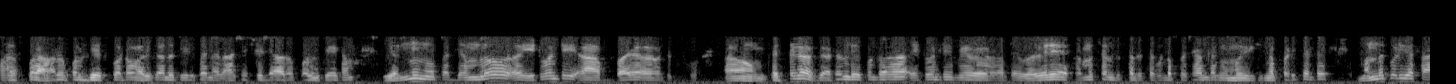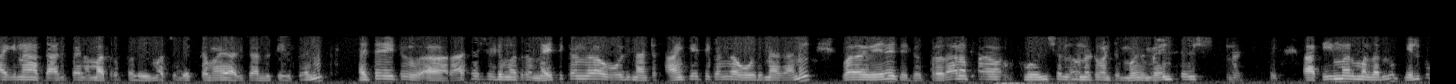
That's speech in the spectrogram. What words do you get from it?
పరస్పర ఆరోపణలు చేసుకోవడం అధికారుల తీరుపైన రాజశేఖర రెడ్డి ఆరోపణలు చేయడం ఇవన్నీ నేపథ్యంలో ఎటువంటి భయ పెద్దగా ఘటన లేకుండా ఎటువంటి అంటే వేరే సమస్యలు తలెత్తకుండా ప్రశాంతంగా ముగించినప్పటికీ అంటే మందకొడిగా సాగిన దానిపైన మాత్రం పలు విమర్శలు వ్యక్తమై అధికారులు తీర్పాను అయితే ఇటు ఆ, రాజశేఖర రెడ్డి మాత్రం నైతికంగా ఓడిన అంటే సాంకేతికంగా ఓడినా కానీ ఏదైతే ఇటు ప్రధాన పొజిషన్లో ఉన్నటువంటి మెయిన్ పొజిషన్ ఆ తీర్మార్ మల్లను గెలుపు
